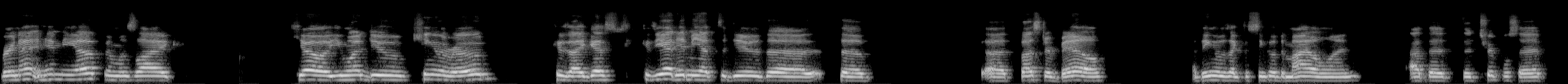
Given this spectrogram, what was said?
Burnett hit me up and was like, yo, you want to do King of the Road? Because I guess, because he had hit me up to do the, the uh, Bust or Bail. I think it was like the Cinco de Mayo one at the, the triple set.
